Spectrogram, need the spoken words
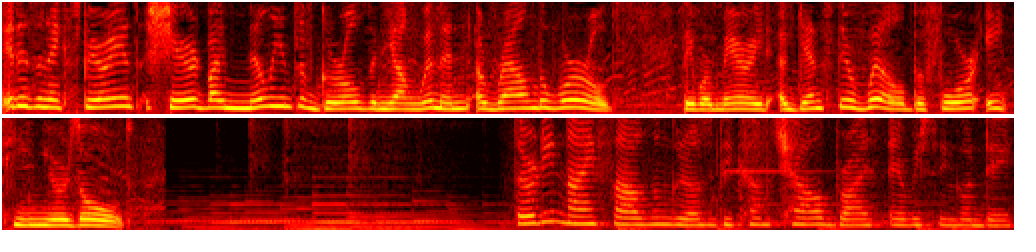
It is an experience shared by millions of girls and young women around the world. They were married against their will before 18 years old. 39,000 girls become child brides every single day,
